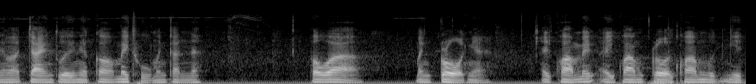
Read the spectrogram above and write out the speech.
นะว่าใจของตัวเองเนี่ยก็ไม่ถูกเหมือนกันนะ เพราะว่ามันโกรธไงไอ้ความไม่ไอ้ความโกรธความหงุดหงิด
